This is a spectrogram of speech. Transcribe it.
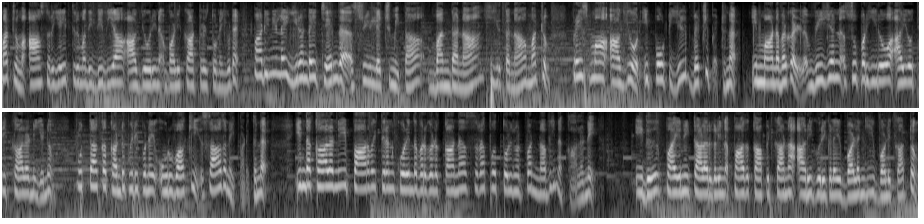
மற்றும் ஆசிரியை திருமதி திவ்யா ஆகியோரின் வழிகாட்டல் துணையுடன் படிநிலை இரண்டைச் சேர்ந்த ஸ்ரீ லட்சுமிதா வந்தனா கீர்த்தனா மற்றும் பிரேஸ்மா ஆகியோர் இப்போட்டியில் வெற்றி பெற்றனர். இம்மாணவர்கள் vision super hero Ayothi colony எனும் புத்தாக்க கண்டுபிடிப்பினை உருவாக்கி சாதனை படைத்தனர். இந்த காலனி பார்வைத்திறன் குறைந்தவர்களுக்கான சிறப்பு தொழில்நுட்ப நவீன காலனி. இது பயணீட்டாளர்களின் பாதுகாப்பிற்கான அறிகுறிகளை வழங்கி வழிகாட்டும்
